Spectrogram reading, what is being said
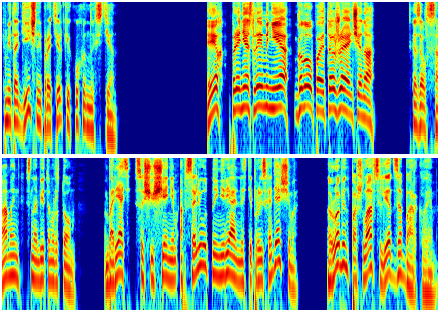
к методичной протирке кухонных стен. «Их принесли мне, глупая ты женщина!» — сказал Самайн с набитым ртом. Борясь с ощущением абсолютной нереальности происходящего, Робин пошла вслед за Барклаем.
